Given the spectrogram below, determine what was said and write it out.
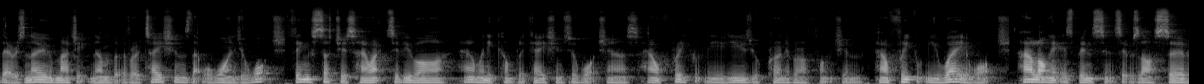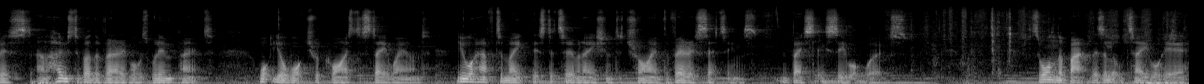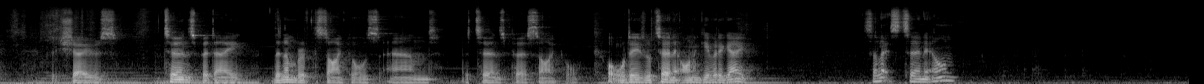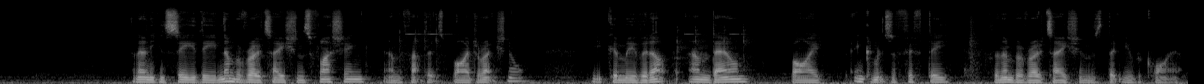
There is no magic number of rotations that will wind your watch. Things such as how active you are, how many complications your watch has, how frequently you use your chronograph function, how frequently you wear your watch, how long it has been since it was last serviced, and a host of other variables will impact what your watch requires to stay wound. You will have to make this determination to try the various settings and basically see what works. So on the back there's a little table here that shows turns per day, the number of the cycles and the turns per cycle. What we'll do is we'll turn it on and give it a go. So let's turn it on. And then you can see the number of rotations flashing and the fact that it's bi-directional. You can move it up and down by increments of 50 for the number of rotations that you require.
